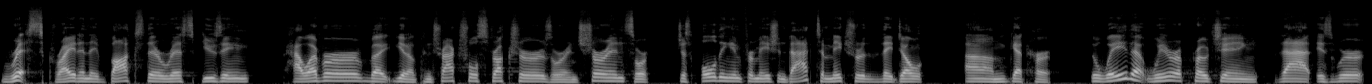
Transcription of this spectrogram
risk, right? And they've boxed their risk using however, but you know, contractual structures or insurance or just holding information back to make sure that they don't um, get hurt. The way that we're approaching that is we're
